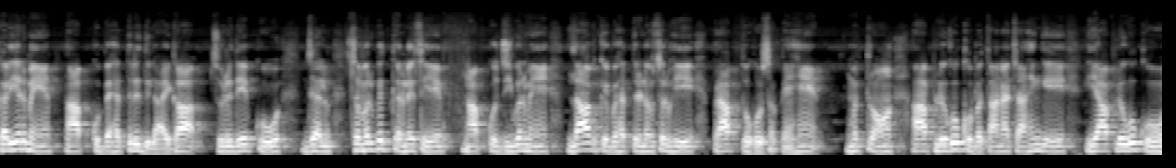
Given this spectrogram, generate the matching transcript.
करियर में आपको बेहतरी दिलाएगा। सूर्यदेव को जल समर्पित करने से आपको जीवन में लाभ के बेहतरीन अवसर भी प्राप्त हो सकते हैं। मित्रों, आप लोगों को बताना चाहेंगे कि आप लोगों को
